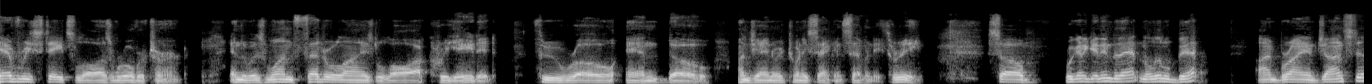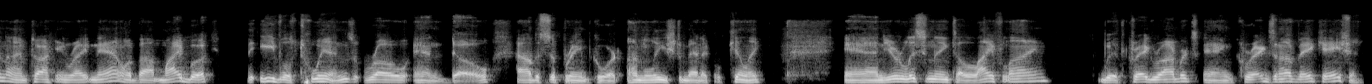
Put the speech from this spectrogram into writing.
Every state's laws were overturned. And there was one federalized law created through Roe and Doe on January 22nd, 73. So we're going to get into that in a little bit. I'm Brian Johnston. I'm talking right now about my book, The Evil Twins, Roe and Doe, How the Supreme Court Unleashed Medical Killing. And you're listening to Lifeline with Craig Roberts, and Craig's on vacation.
